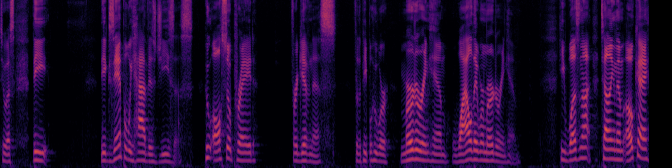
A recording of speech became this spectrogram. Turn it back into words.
to us, the the example we have is Jesus, who also prayed forgiveness for the people who were murdering him while they were murdering him. He was not telling them, okay,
